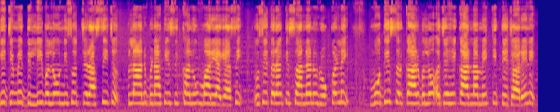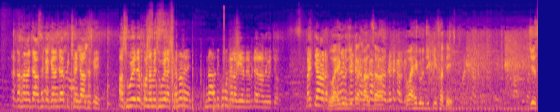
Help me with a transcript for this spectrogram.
ਕਿ ਜਿਵੇਂ ਦਿੱਲੀ ਵੱਲੋਂ 1984 'ਚ ਪਲਾਨ ਬਣਾ ਕੇ ਸਿੱਖਾਂ ਨੂੰ ਮਾਰਿਆ ਗਿਆ ਸੀ ਉਸੇ ਤਰ੍ਹਾਂ ਕਿਸਾਨਾਂ ਨੂੰ ਰੋਕਣ ਲਈ ਮੋਦੀ ਸਰਕਾਰ ਵੱਲੋਂ ਅਜਿਹੇ ਕਾਰਨਾਮੇ ਕੀਤੇ ਜਾ ਰਹੇ ਨੇ। ਕਹਾਣਾ ਜਾ ਸਕੇ ਅੱਗੇ ਨਾ ਜਾ ਪਿੱਛੇ ਜਾ ਸਕੇ। ਆ ਸੂਏ ਦੇਖੋ ਨਵੇਂ ਸੂਏ ਰੱਖੇ ਉਹਨਾਂ ਨੇ। ਨਾਲ ਦੇਖੋ ਹੁੰਦੇ ਲੱਗ ਜਾਂਦੇ ਵੀ ਟਾਇਰਾਂ ਦੇ ਵਿੱਚ। ਬਾਈ ਧਿਆਨ ਰੱਖੋ ਵਾਹਿਗੁਰੂ ਜੀ ਕਾ ਖਾਲਸਾ। ਵਾਹਿਗੁਰੂ ਜੀ ਕੀ ਫਤਿਹ। ਜਿਸ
